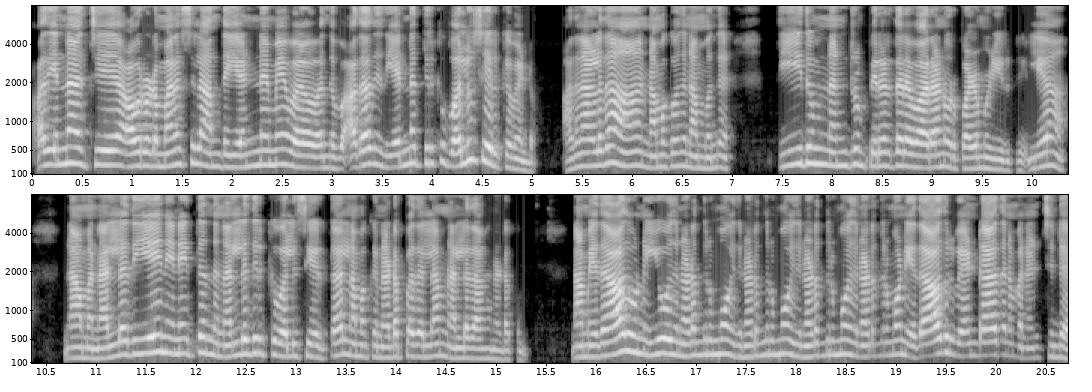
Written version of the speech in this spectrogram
அது என்னாச்சு? அவரோட மனசுல அந்த எண்ணமே வ- அந்த அதாவது இந்த எண்ணத்திற்கு வலு சேர்க்க வேண்டும். அதனால தான் நமக்கு வந்து நம்ம வந்து தீதும் நன்றும் பிறர் தர வாரான்னு ஒரு பழமொழி இருக்கு இல்லையா? நாம நல்லதையே நினைத்து அந்த நல்லதிற்கு வலு சேர்த்தால் நமக்கு நடப்பதெல்லாம் நல்லதாக நடக்கும். நாம் ஏதாவது ஒன்று ஐயோ இது நடந்துருமோ இது நடந்துருமோ இது நடந்துருமோ இது நடந்துருமோன்னு ஏதாவது ஒரு வேண்டாத நம்ம நினச்சிட்டு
